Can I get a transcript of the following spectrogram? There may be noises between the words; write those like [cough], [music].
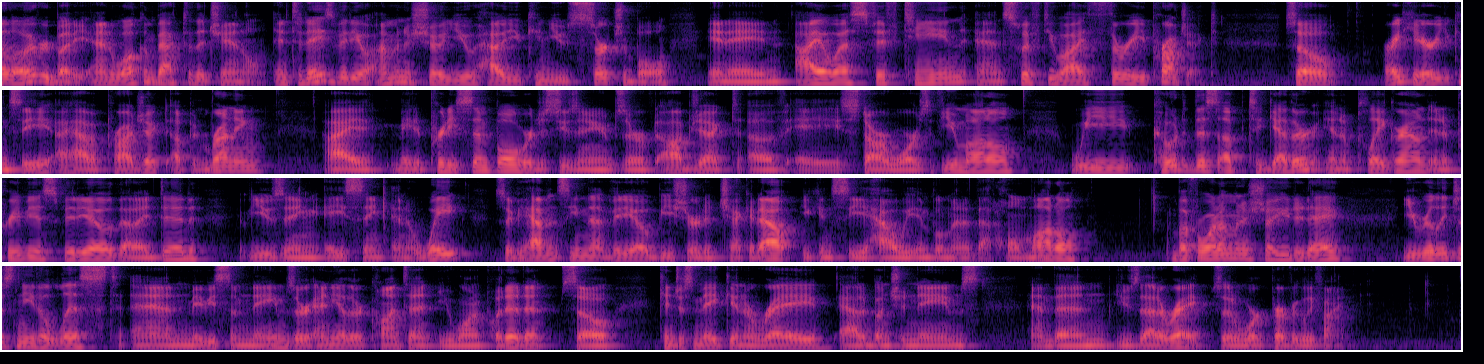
Hello everybody and welcome back to the channel. In today's video I'm going to show you how you can use Searchable in an iOS 15 and SwiftUI 3 project. So right here you can see I have a project up and running. I made it pretty simple. We're just using an observed object of a Star Wars view model. We coded this up together in a playground in a previous video that I did using async and await. So if you haven't seen that video, be sure to check it out. You can see how we implemented that whole model. But for what I'm going to show you today, you really just need a list and maybe some names or any other content you want to put in it. So can just make an array, add a bunch of names, and then use that array. So it'll work perfectly fine.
